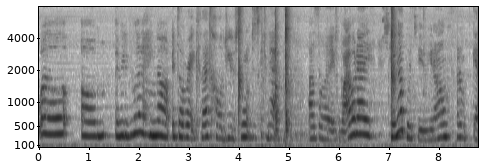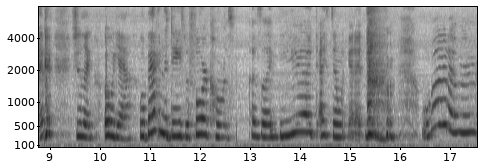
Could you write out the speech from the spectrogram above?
well, um, I mean, if you want to hang up, it's alright because I called you, so it won't disconnect. I was like, why would I hang up with you, you know? I don't get it. She was like, oh yeah, well back in the days before Cora's, I was like, yeah, I, I still don't get it. Whatever.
